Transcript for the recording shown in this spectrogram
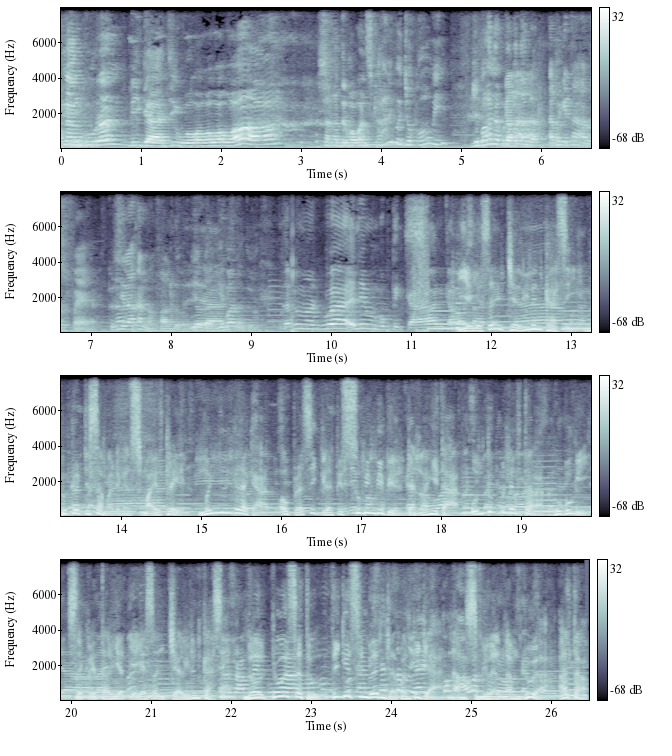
pengangguran digaji. Wah wah wah wah. wah. Sangat dermawan sekali Pak Jokowi. Gimana pendapat Anda? tapi kita harus fair. Kenapa? Silakan dong, Valdo. Iya, Iya. gimana tuh? Tapi menurut gua ini membuktikan kalau Yayasan Jalinan Kasih bekerja sama dengan Smile Train menyelenggarakan operasi gratis sumbing bibir dan langitan. Untuk pendaftaran hubungi Sekretariat Yayasan Jalinan Kasih 021 3983 6962 atau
